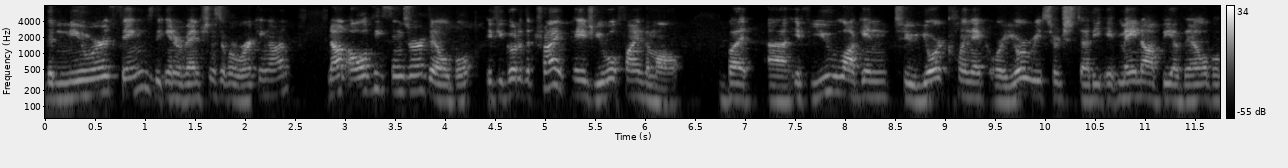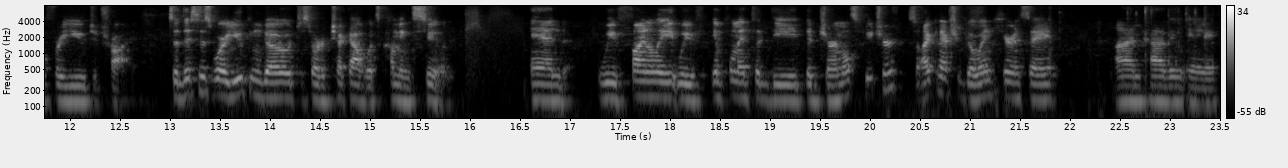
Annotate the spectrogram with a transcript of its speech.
the newer things, the interventions that we're working on. Not all of these things are available. If you go to the try page, you will find them all. But uh, if you log into your clinic or your research study, it may not be available for you to try. So this is where you can go to sort of check out what's coming soon. And we've finally, we've implemented the, the journals feature. So I can actually go in here and say, I'm having a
